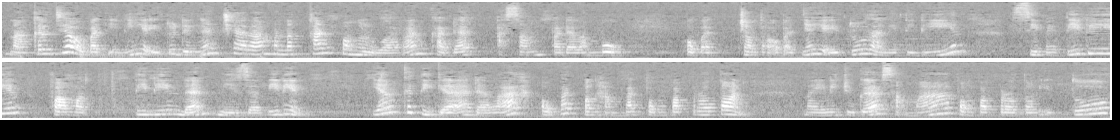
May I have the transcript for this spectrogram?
Nah, kerja obat ini yaitu dengan cara menekan pengeluaran kadar asam pada lambung. Obat contoh obatnya yaitu ranitidin, simetidin, famotidin dan nizatidin. Yang ketiga adalah obat penghambat pompa proton. Nah, ini juga sama pompa proton itu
